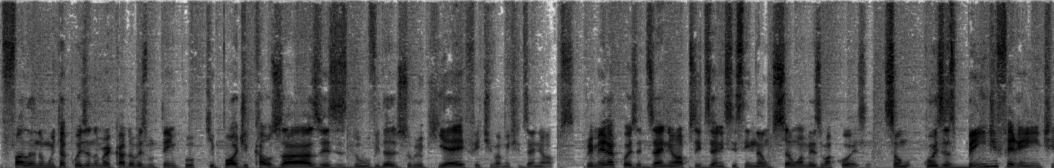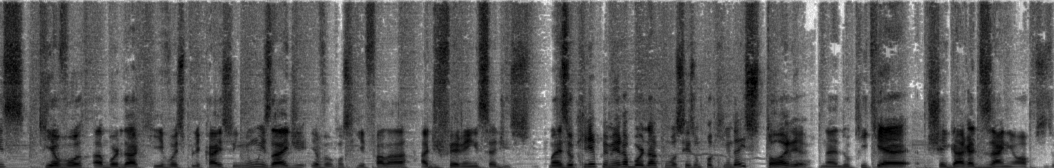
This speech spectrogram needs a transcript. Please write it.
falando muita coisa no mercado ao mesmo tempo que pode causar, às vezes, dúvida sobre o que é efetivamente Design Ops. Primeira coisa, Design Ops e Design System não são a mesma coisa. São coisas bem diferentes que eu vou abordar aqui, vou explicar isso em um slide, eu vou conseguir falar a diferença disso. Mas eu queria primeiro abordar com vocês um pouquinho da história, né, do que, que é chegar a design ops,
